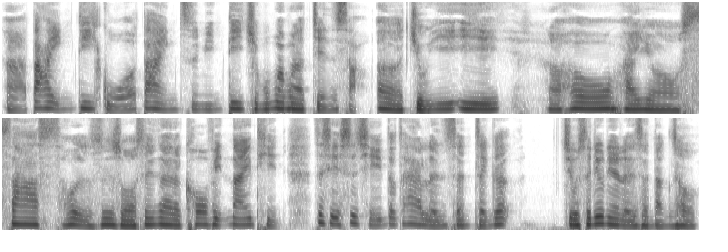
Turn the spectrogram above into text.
啊，大英帝国、大英殖民地全部慢慢的减少，呃，九一一。然后还有 SARS，或者是说现在的 COVID-19，这些事情都在他人生整个九十六年人生当中，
